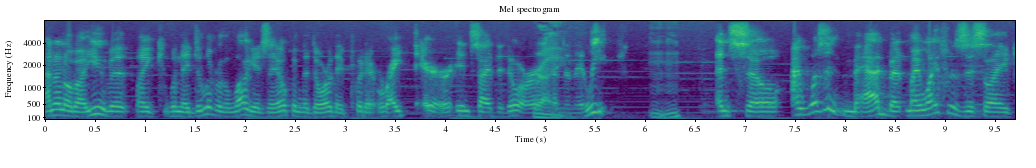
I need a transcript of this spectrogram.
I don't know about you, but like when they deliver the luggage, they open the door, they put it right there inside the door, Right. and then they leave. hmm And so I wasn't mad, but my wife was just like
